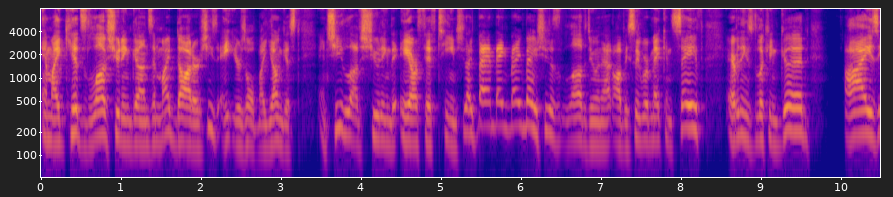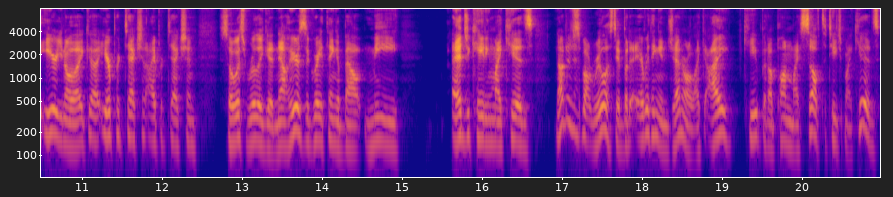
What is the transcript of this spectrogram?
and my kids love shooting guns. And my daughter, she's eight years old, my youngest, and she loves shooting the AR 15. She's like, bang, bang, bang, bang. She just loves doing that. Obviously, we're making safe, everything's looking good. Eyes, ear, you know, like uh, ear protection, eye protection. So it's really good. Now, here's the great thing about me educating my kids, not just about real estate, but everything in general. Like I keep it upon myself to teach my kids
